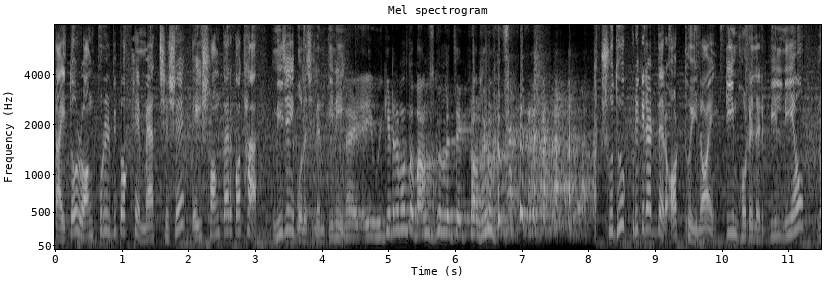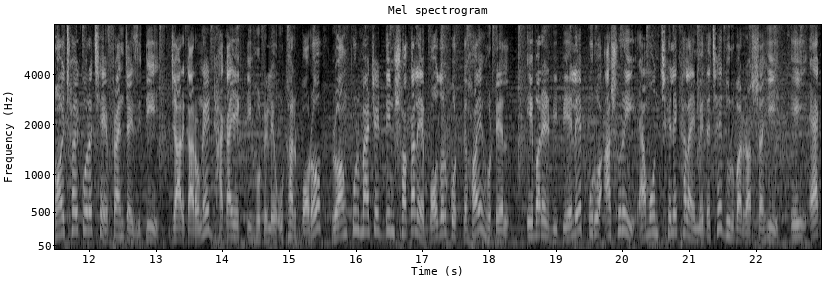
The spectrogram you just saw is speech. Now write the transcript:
তাই তো রংপুরের বিপক্ষে ম্যাচ শেষে এই শঙ্কার কথা নিজেই বলেছিলেন তিনি। এই উইকেটের মতো বাউন্স করলে চেক প্রবলেম আছে। শুধু ক্রিকেটারদের অর্থই নয়, টিম হোটেলের বিল নিয়েও নয় ছয় করেছে ফ্র্যাঞ্চাইজিটি, যার কারণে ঢাকায় একটি হোটেলে ওঠার পরও রংপুর ম্যাচের দিন সকালে বদল করতে হয় হোটেল। এবারের বিপিএলে পুরো আসরেই এমন ছেলে খেলায় মেতেছে দুর্বার রাজশাহী। এই এক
